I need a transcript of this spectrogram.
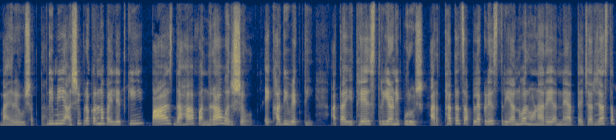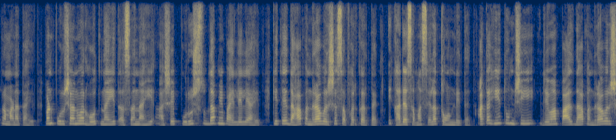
बाहेर येऊ शकता आधी मी अशी प्रकरणं पाहिलेत की पाच दहा पंधरा वर्ष एखादी व्यक्ती आता इथे स्त्री आणि पुरुष अर्थातच आपल्याकडे स्त्रियांवर होणारे अन्याय अत्याचार जास्त प्रमाणात आहेत. पण पुरुषांवर होत नाहीत असं नाही असे पुरुष सुद्धा मी पाहिलेले आहेत की ते दहा पंधरा वर्ष सफर करतायत. एखाद्या समस्येला तोंड देत आहेत आता ही तुमची जेव्हा पाच दहा पंधरा वर्ष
